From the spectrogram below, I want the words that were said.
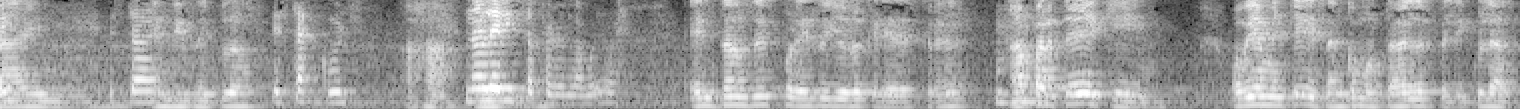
está en, Está- en Disney Plus. Está cool. Ajá. No la he En- visto, pero la voy a ver. Entonces, por eso yo lo quería descargar. Aparte de que, obviamente, están como todas las películas,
